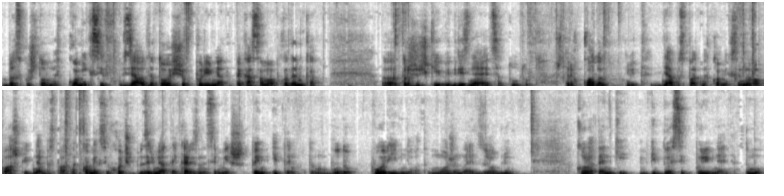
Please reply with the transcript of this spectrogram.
безкоштовних коміксів. Взяв для того, щоб порівняти. Така сама обкладинка. Е, Трошечки відрізняється тут от штрих-кодом від Дня безплатних коміксів, нема плашки Дня безплатних коміксів. Хочу зрівняти, яка різниця між тим і тим. Тому буду порівнювати. Може, навіть зроблю коротенький відосик порівняння. Тому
